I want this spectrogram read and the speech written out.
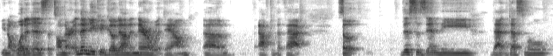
you know what it is that's on there. And then you could go down and narrow it down um, after the fact. So this is in the that decimal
